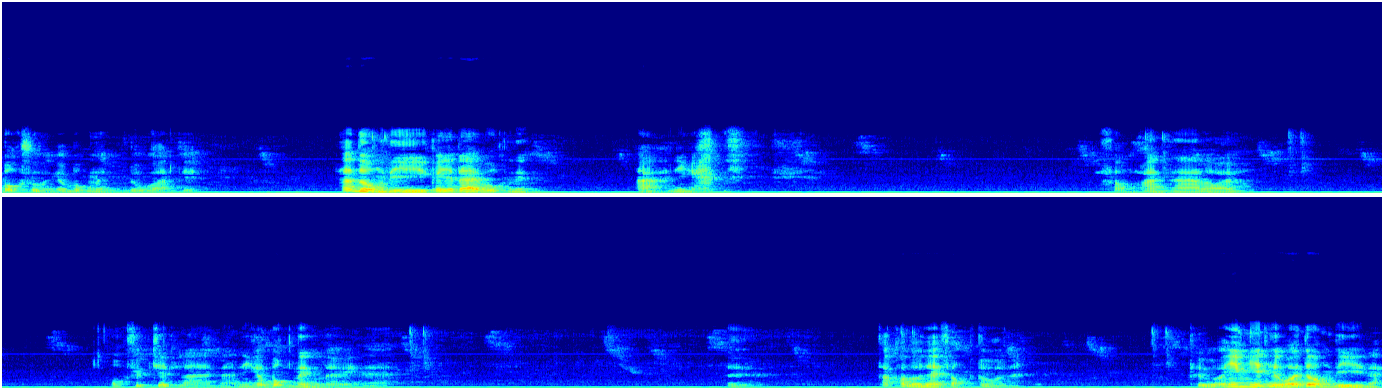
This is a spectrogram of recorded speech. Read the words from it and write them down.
บวกศูนย์กับบวกหนึ่งดูก่อนสิถ้าดวงดีก็จะได้บวกหนึ่งอ่านี่ไง สองพันห้าร้อยหกสิบเจ็ดล้านนะอันนี้ก็บวกหนึ่งเลยนะเออถ้าขาเราได้สองตัวนะถือว่าอย่างนี้ถือว่าดวงดีนะ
